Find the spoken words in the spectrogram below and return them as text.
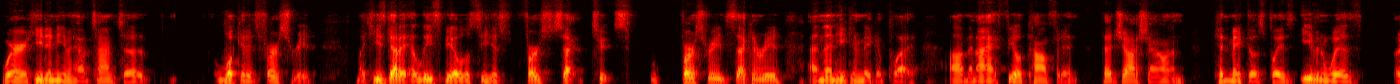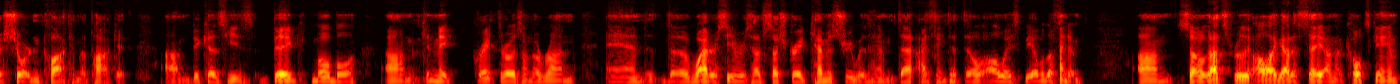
where he didn't even have time to look at his first read. Like he's got to at least be able to see his first sec two, first read, second read, and then he can make a play. Um, and I feel confident that Josh Allen can make those plays even with a shortened clock in the pocket um, because he's big, mobile, um, can make great throws on the run, and the wide receivers have such great chemistry with him that I think that they'll always be able to find him. Um, so that's really all I got to say on the Colts game.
